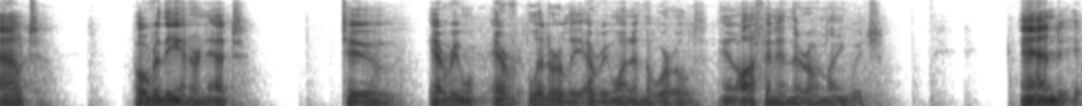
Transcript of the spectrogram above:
out over the internet to everyone, every, literally everyone in the world, and often in their own language. And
